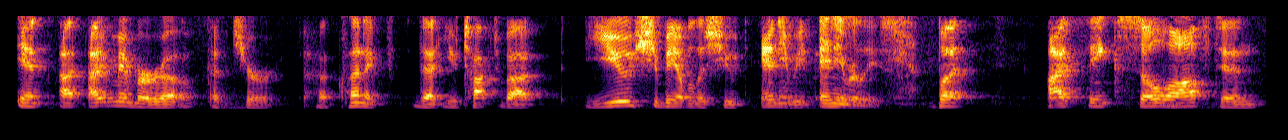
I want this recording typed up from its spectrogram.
And I, I remember uh, at your uh, clinic that you talked about you should be able to shoot any release. Any release. But I think so often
